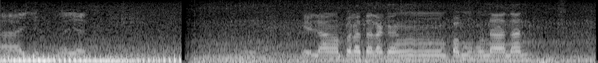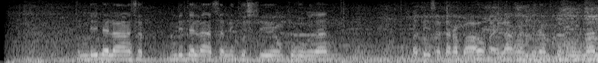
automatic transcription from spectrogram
Ayop na yan. Kailangan pala talagang pamuhunanan. Hindi na lang sa hindi na lang sa negosyo yung puhunan. Pati sa trabaho kailangan din ng puhunan.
